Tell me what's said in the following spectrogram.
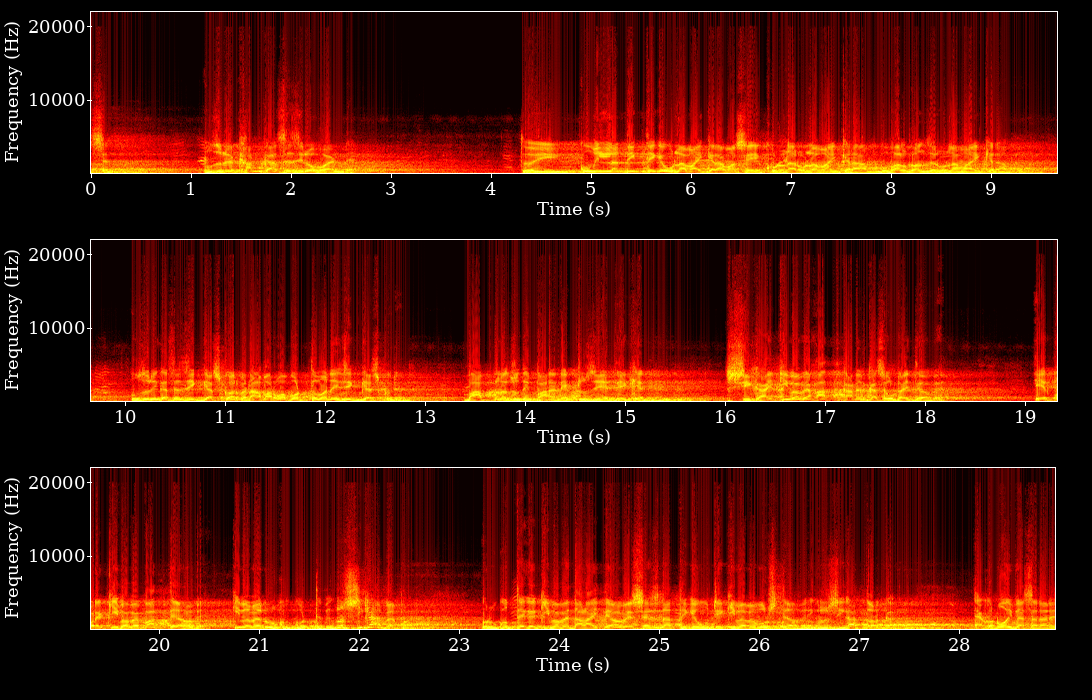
আছেন। হুজুরের খানকা আছে জিরো পয়েন্টে। তো ওই কুমিল্লার দিক থেকে উলামাই কেরাম আসে, খুলনার উলামাই কেরাম, গোপালগঞ্জের উলামাই কেরাম। হুজুরের কাছে জিজ্ঞাসা করবেন, আমার অবর্তমানেই জিজ্ঞাসা করেন। বা আপনারা যদি পারেন একটু যেয়ে দেখেন, শিখায় কীভাবে হাত কানের কাছে উঠাইতে হবে, এরপরে কীভাবে বাঁধতে হবে, কীভাবে রুকু করতে হবে, এগুলো শিখার ব্যাপার। রুকুর থেকে কীভাবে দাঁড়াইতে হবে, সেজদার থেকে উঠে কীভাবে বসতে হবে, এগুলো শিখার দরকার। এখন ওই বেচারারে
